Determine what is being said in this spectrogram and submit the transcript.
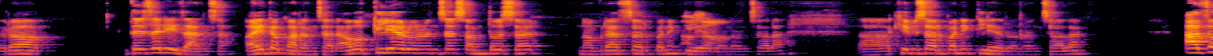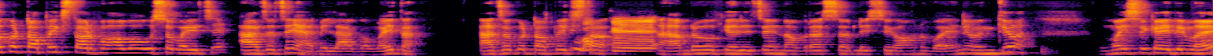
र त्यसरी जान्छ। है त करण सर? अब क्लियर हुनुहुन्छ सन्तोष सर नवराज सर पनि क्लियर। हुनुहुन्छ होला। खिम सर पनि क्लियर हुनुहुन्छ होला। आजको टपिक्सतर्फ अब उसो भए चाहिँ आज चाहिँ हामी लागौँ है त। आजको टपिक्स त हाम्रो के अरे चाहिँ नवराज सरले सिकाउनु भयो नि हुन्थ्यो। मै सिकाइदिउँ है।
